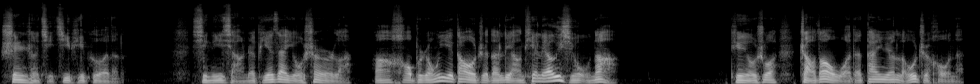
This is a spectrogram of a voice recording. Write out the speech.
身上起鸡皮疙瘩了，心里想着别再有事儿了啊！好不容易到这的两天两宿呢。听友说，找到我的单元楼之后呢，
